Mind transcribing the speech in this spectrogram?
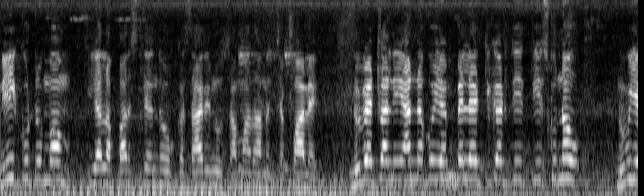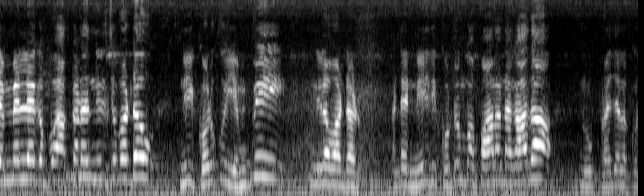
నీ కుటుంబం ఇవాళ పరిస్థితి ఏందో ఒక్కసారి నువ్వు సమాధానం చెప్పాలి. నువ్వెట్లా నీ అన్నకు ఎమ్మెల్యే టికెట్ తీసుకున్నావు? నువ్వు ఎమ్మెల్యేగా అక్కడ నిలిచబడ్డావు? నీ కొడుకు ఎంపీ నిలబడ్డాడు. అంటే నీది కుటుంబ పాలన కాదా? నువ్వు ప్రజలకు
